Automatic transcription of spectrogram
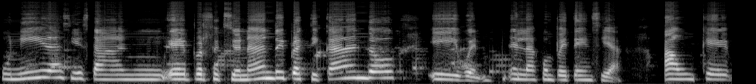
unidas y están eh, perfeccionando y practicando y bueno, en la competencia aunque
